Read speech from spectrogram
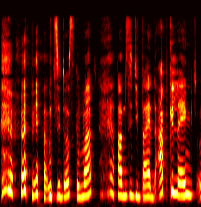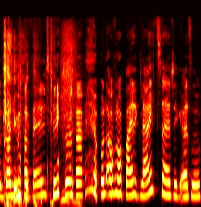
Wie haben sie das gemacht? Haben sie die beiden abgelenkt und dann überwältigt oder und auch noch beide gleichzeitig? Also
